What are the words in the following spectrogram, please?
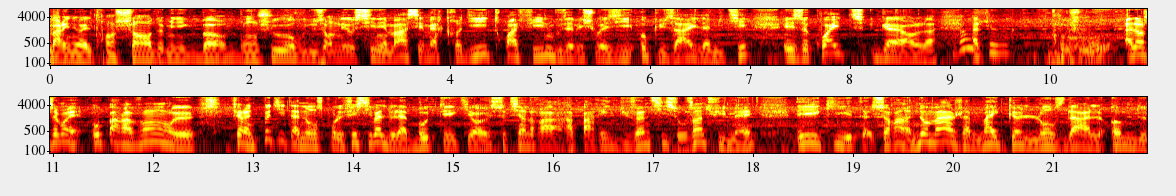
Marie-Noël Tranchant, Dominique Borde, bonjour. Vous nous emmenez au cinéma. C'est mercredi. Trois films. Vous avez choisi Okusaï, L'amitié et The Quiet Girl. Bonjour. Bonjour. Alors j'aimerais auparavant euh, faire une petite annonce pour le Festival de la Beauté qui euh, se tiendra à Paris du 26 au 28 mai et qui sera un hommage à Michael Lonsdale, homme de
